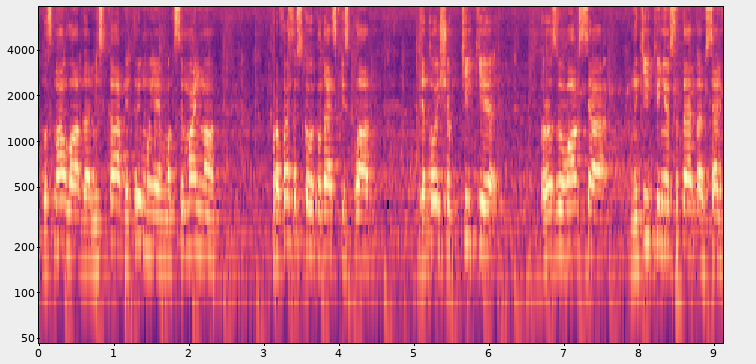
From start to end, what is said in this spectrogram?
обласна влада, міська підтримує максимально професорсько-викладацький склад для того, щоб тільки розвивався не тільки університет, а вся,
